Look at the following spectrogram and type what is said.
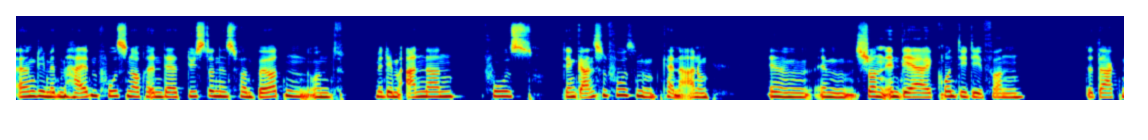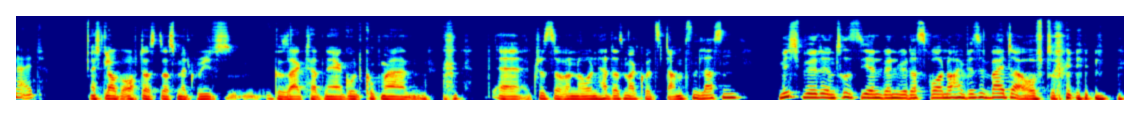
irgendwie mit dem halben Fuß noch in der Düsternis von Burton und mit dem anderen Fuß, den ganzen Fuß, hm, keine Ahnung, im, im, schon in der Grundidee von The Dark Knight. Ich glaube auch, dass, dass Matt Reeves gesagt hat, naja gut, guck mal, äh, Christopher Nolan hat das mal kurz dampfen lassen. Mich würde interessieren, wenn wir das Rohr noch ein bisschen weiter aufdrehen.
